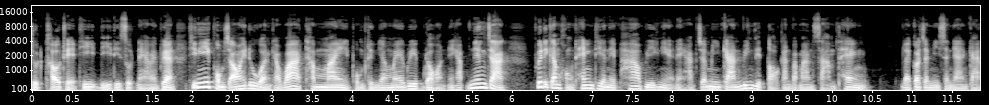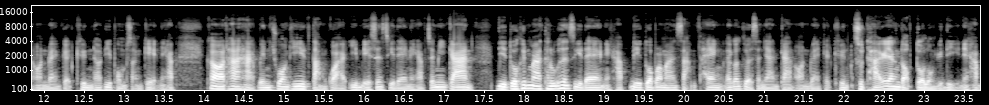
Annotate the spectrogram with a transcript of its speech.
จุดเข้าเทรดที่ดีที่สุดนะครับเพื่อนๆทีนี้ผมจะเอาให้ดูก่อนครับว่าทำไมผมถึงยังไม่รีบร้อนนะครับเนื่องจากพฤติกรรมของแท่งเทียนในภาพวีคเนี่ยนะครับจะมีการวิ่งติดต่อกันประมาณ 3 แท่งแล้วก็จะมีสัญญาณการอ่อนแรงเกิดขึ้นเท่าที่ผมสังเกตนะครับก็ถ้าหากเป็นช่วงที่ต่ำกว่า EMA เส้นสีแดงนะครับจะมีการดีตัวขึ้นมาทะลุเส้นสีแดงนะครับดีตัวประมาณ 3 แท่ง แล้วก็เกิดสัญญาณการอ่อนแรงเกิดขึ้น สุดท้ายก็ยังดรอปตัวลงอยู่ดีนะครับ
